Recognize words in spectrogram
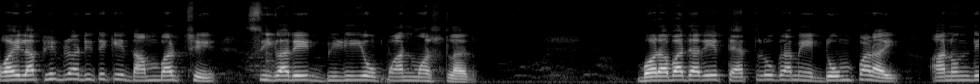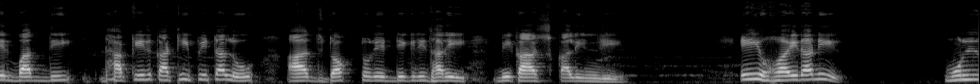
পয়লা ফেব্রুয়ারি থেকে দাম বাড়ছে সিগারেট, বিড়ি ও পান মশলার। বড়াবাজারে তেতলো গ্রামে ডোমপাড়ায় আনন্দের বাদ্যি, ঢাকের কাঠি পেটালো আজ ডক্টরের ডিগ্রিধারী বিকাশ কালিন্দী এই হয়রানির মূল্য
